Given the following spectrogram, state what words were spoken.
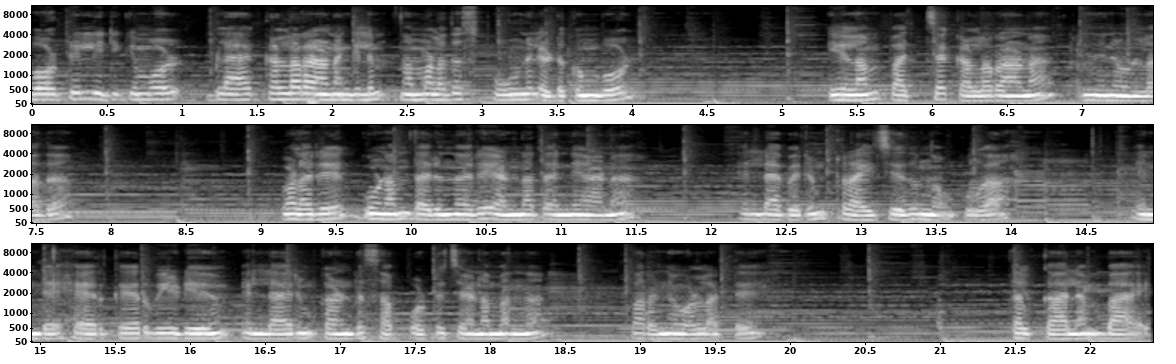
ബോട്ടിൽ ഇരിക്കുമ്പോൾ ബ്ലാക്ക് കളറാണെങ്കിലും നമ്മളത് സ്പൂണിൽ എടുക്കുമ്പോൾ ഇളം പച്ച കളറാണ് ഇതിനുള്ളത്. വളരെ ഗുണം തരുന്നൊരു എണ്ണ തന്നെയാണ്. എല്ലാവരും ട്രൈ ചെയ്ത് നോക്കുക. എന്റെ ഹെയർ കെയർ വീഡിയോയും എല്ലാവരും കണ്ട് സപ്പോർട്ട് ചെയ്യണമെന്ന് പറഞ്ഞുകൊള്ളട്ടെ. തൽക്കാലം ബായ്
